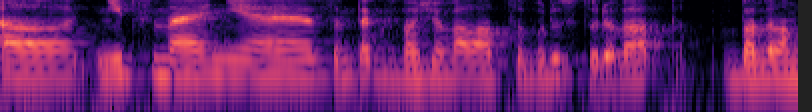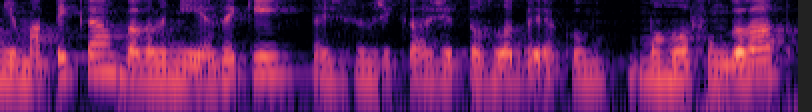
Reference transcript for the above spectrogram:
Uh, nicméně jsem tak zvažovala, co budu studovat. Bavila mě matika, bavily mě jazyky, takže jsem říkala, že tohle by jako mohlo fungovat.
